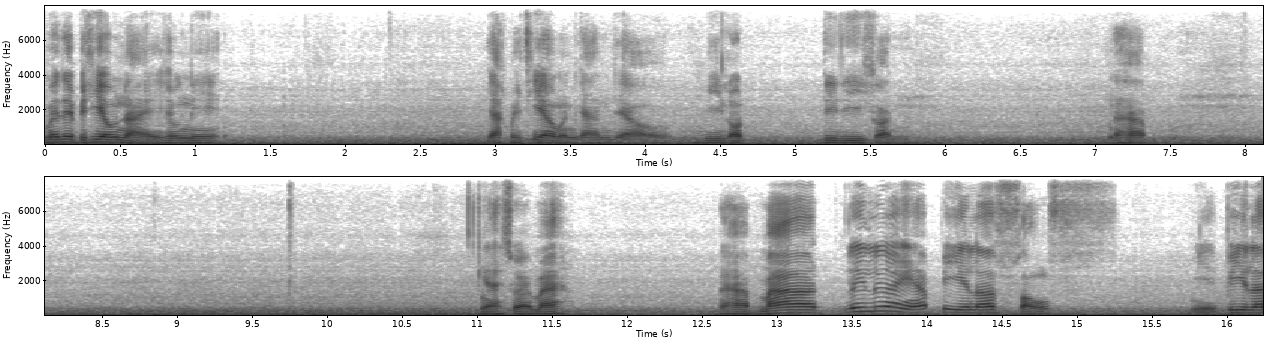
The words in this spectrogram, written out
ไม่ได้ไปเที่ยวไหนช่วงนี้ อยากไปเที่ยวเหมือนกัน เดี๋ยวมีรถดีๆก่อนนะครับเนี่ยสวยไหมนะครับ มาเรื่อยๆครับปีละสองมีปีละ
